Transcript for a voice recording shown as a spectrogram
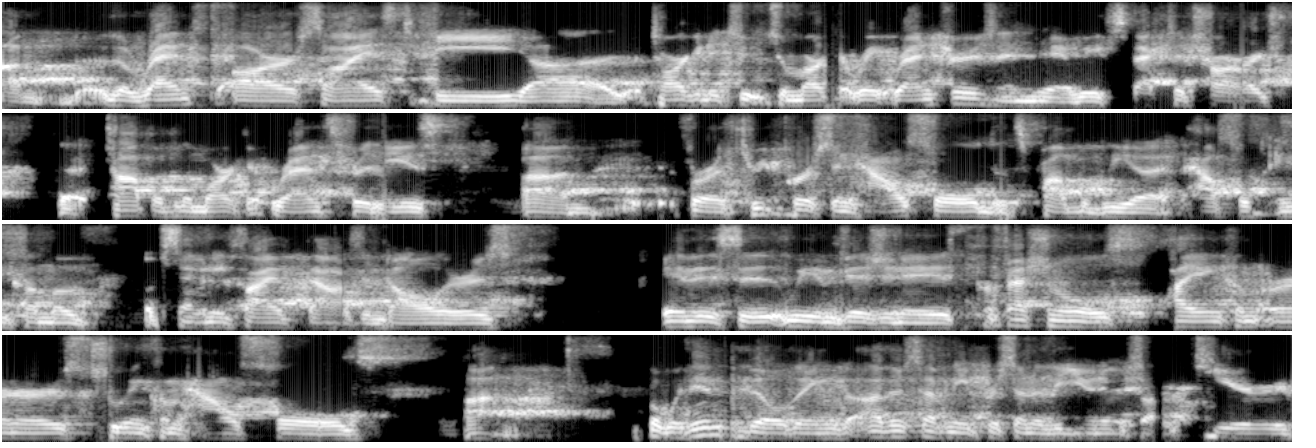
Um, the rents are sized to be uh, targeted to, to market rate renters, and you know, we expect to charge the top of the market rents for these. Um, for a three-person household, it's probably a household income of, of seventy-five thousand dollars. And this is we envision is professionals, high-income earners, two-income households. Um, but within the building, the other seventy percent of the units are tiered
